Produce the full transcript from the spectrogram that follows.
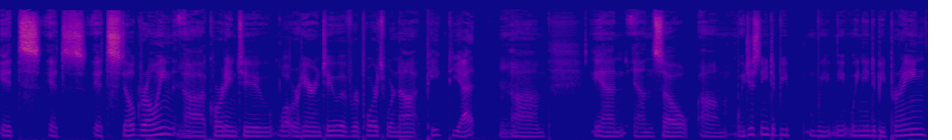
it's it's it's still growing Mhm. uh, according to what we're hearing too of reports. We're not peaked yet, Mhm. um, and and so um, we just need to be we need we need to be praying.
